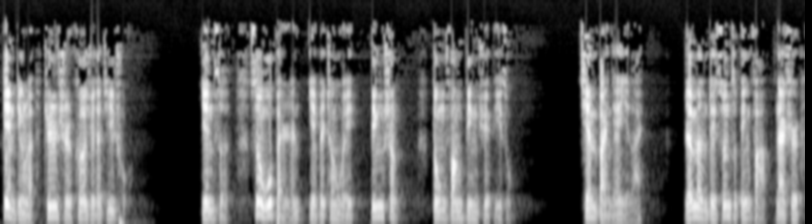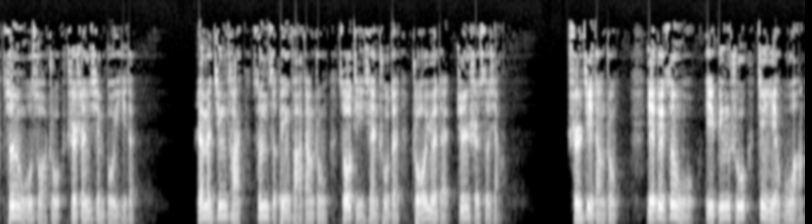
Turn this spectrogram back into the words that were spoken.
奠定了军事科学的基础。因此，孙武本人也被称为兵圣，东方兵学鼻祖。千百年以来，人们对《孙子兵法》乃是孙武所著是深信不疑的。人们惊叹《孙子兵法》当中所体现出的卓越的军事思想，《史记》当中。也对孙武以兵书进谒吴王，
